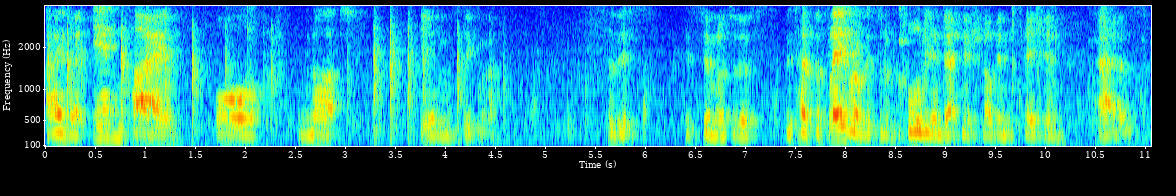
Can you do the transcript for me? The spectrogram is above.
either in pi or not in sigma. So this is similar to this. This has the flavor of this sort of Boolean definition of implication as.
